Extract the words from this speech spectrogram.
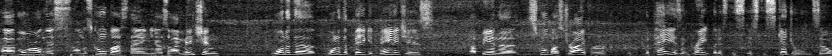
uh, more on this on the school bus thing. You know, so I mentioned one of the one of the big advantages of being the school bus driver. The pay isn't great, but it's the it's the scheduling. So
